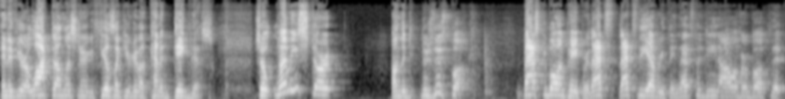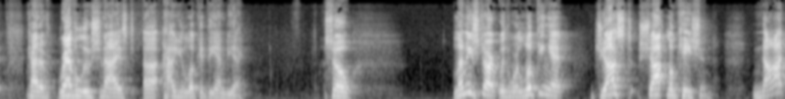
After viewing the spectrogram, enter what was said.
And if you're a locked on listener, it feels like you're going to kind of dig this. So let me start on the. There's this book, Basketball on Paper. That's that's the everything. That's the Dean Oliver book that kind of revolutionized uh, how you look at the NBA. So let me start with we're looking at just shot location. Not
